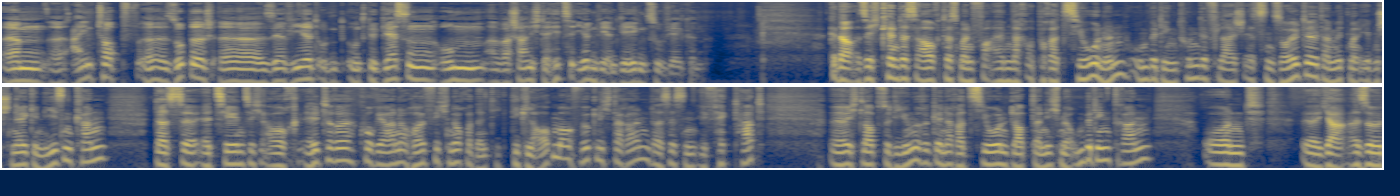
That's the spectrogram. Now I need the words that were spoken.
ähm, äh, Eintopf äh, serviert und, und gegessen, um wahrscheinlich der Hitze irgendwie entgegenzuwirken. Genau, also ich kenne das auch, dass man vor allem nach Operationen unbedingt Hundefleisch essen sollte, damit man eben schnell genesen kann. Das äh, erzählen sich auch ältere Koreaner häufig noch und die, die glauben auch wirklich daran, dass es einen Effekt hat. Äh, ich glaube, so die jüngere Generation glaubt da nicht mehr unbedingt dran. Und äh, ja, also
